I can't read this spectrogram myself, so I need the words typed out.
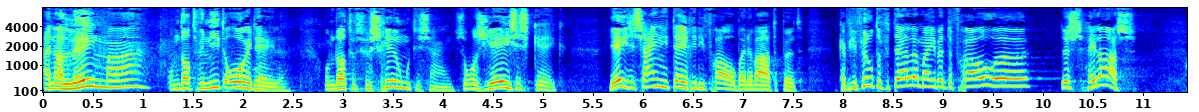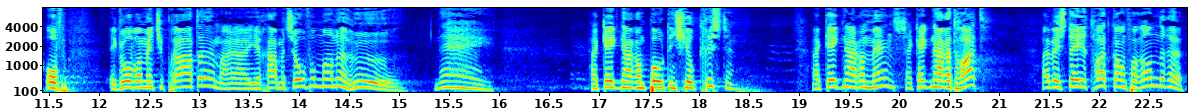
En alleen maar omdat we niet oordelen. Omdat we het verschil moeten zijn. Zoals Jezus keek. Jezus zei niet tegen die vrouw bij de waterput. Ik heb je veel te vertellen, maar je bent de vrouw, uh, dus helaas. Of, ik wil wel met je praten, maar je gaat met zoveel mannen. Nee. Hij keek naar een potentieel christen. Hij keek naar een mens. Hij keek naar het hart. Hij wist steeds het hart kan veranderen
